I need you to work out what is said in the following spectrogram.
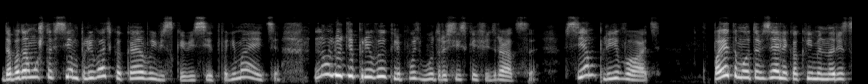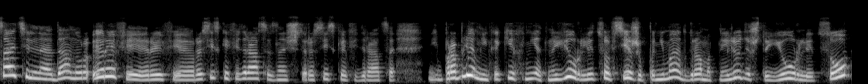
Да потому что всем плевать, какая вывеска висит, понимаете? Ну, люди привыкли, пусть будет Российская Федерация. Всем плевать. Поэтому это взяли как именно нарицательное, да, ну РФ, РФ, Российская Федерация, значит, Российская Федерация. Проблем никаких нет. Но юрлицо, все же понимают, грамотные люди, что юрлицо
